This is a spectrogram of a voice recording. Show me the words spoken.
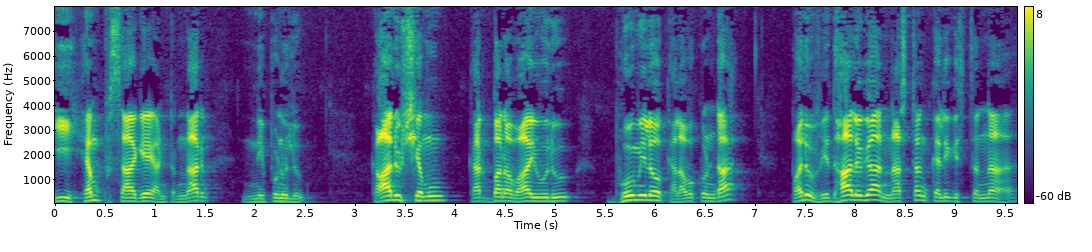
ఈ హెంప్ సాగే అంటున్నారు నిపుణులు. కాలుష్యము కర్బన వాయువులు భూమిలో కలవకుండా పలు విధాలుగా నష్టం కలిగిస్తున్న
